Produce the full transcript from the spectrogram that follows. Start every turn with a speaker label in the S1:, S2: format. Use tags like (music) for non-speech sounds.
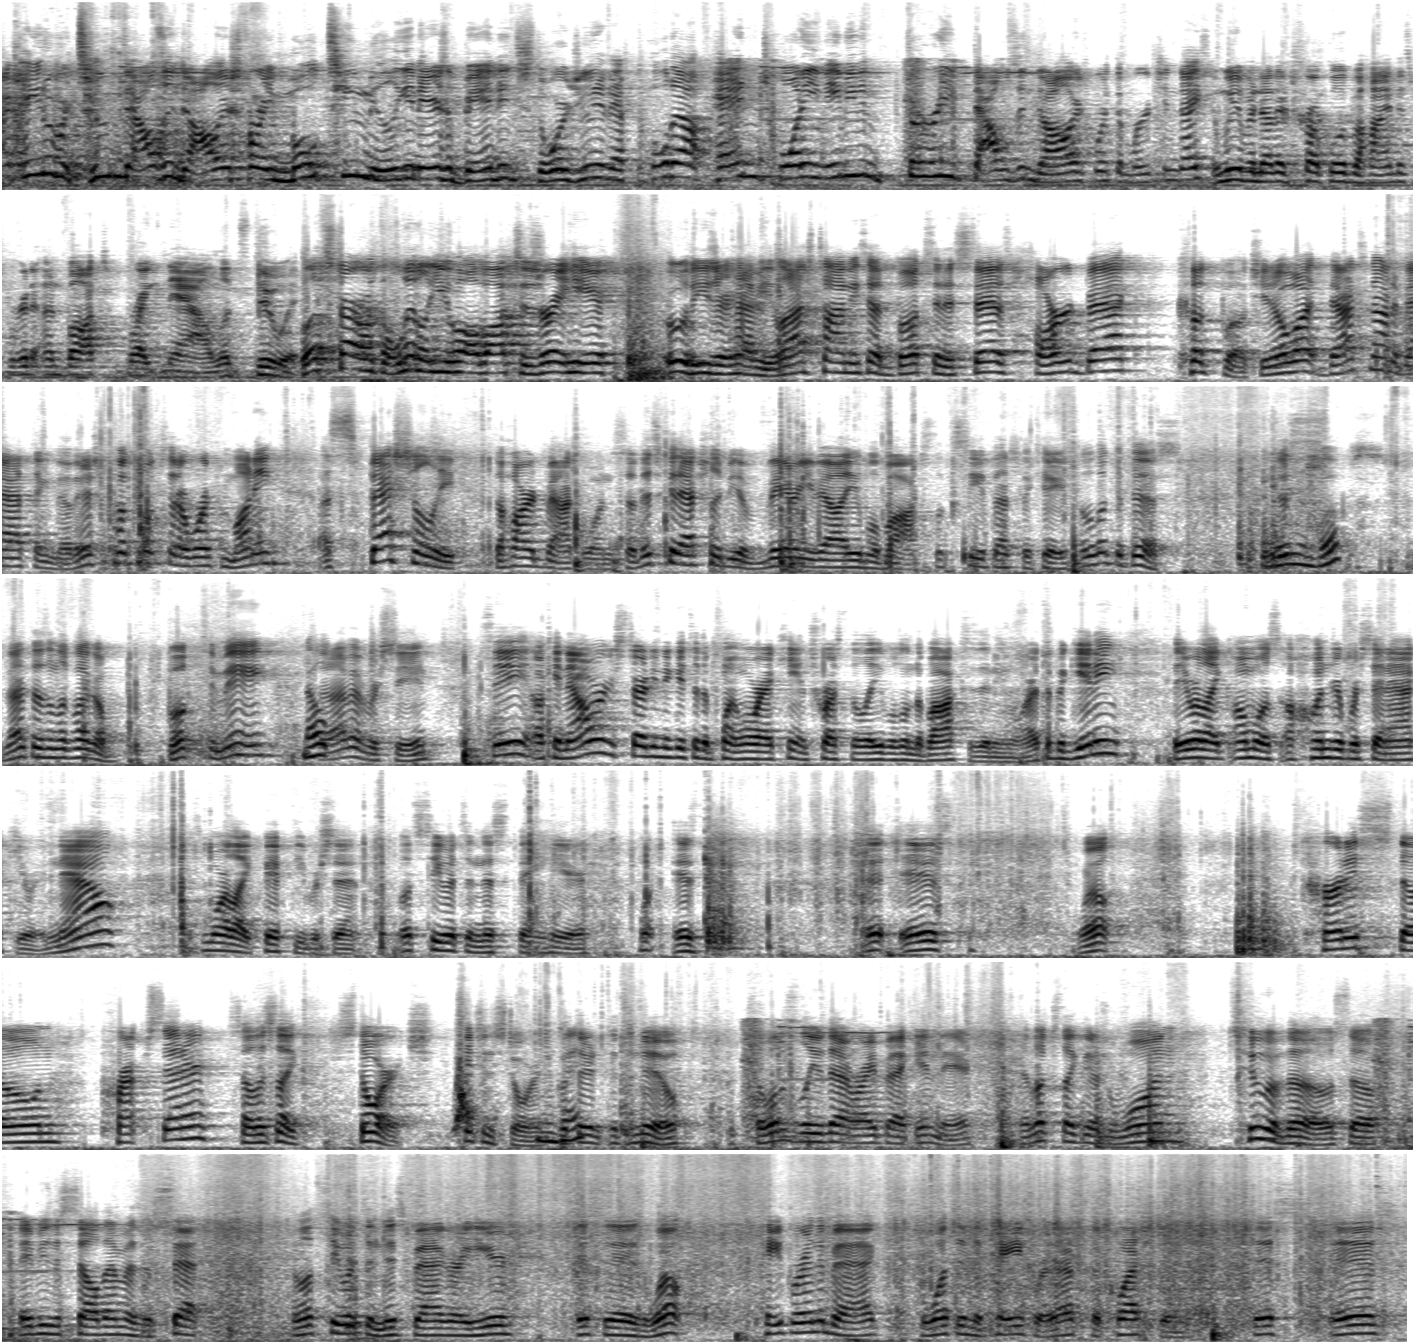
S1: I paid over $2,000 for a multi-millionaire's abandoned storage unit that pulled out 10, 20, maybe even $30,000 worth of merchandise. And we have another truckload behind us we're gonna unbox right now. Let's do it. Let's start with the little U-Haul boxes right here. Ooh, these are heavy. Last time he said books and it says hardback cookbooks. You know what? That's not a bad thing though. There's cookbooks that are worth money, especially the hardback ones. So this could actually be a very valuable box. Let's see if that's the case. Oh, look at this.
S2: This books?
S1: That doesn't look like a book to me
S2: nope.
S1: that I've ever seen. See, okay, now we're starting to get to the point where I can't trust the labels on the boxes anymore. At the beginning, they were like almost 100% accurate. Now, it's more like 50%. Let's see what's in this thing here. What is that? It is, well, Curtis Stone Prep Center. So it's like storage, kitchen storage, okay. but it's new. So we'll just leave that right back in there. It looks like there's one, two of those. So maybe just sell them as a set. And let's see what's in this bag right here. This is, well, paper in the bag. What's in the paper? That's the question. This is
